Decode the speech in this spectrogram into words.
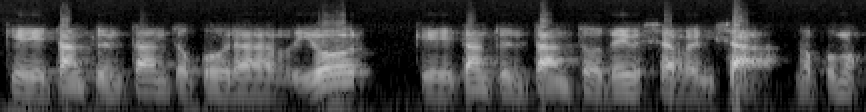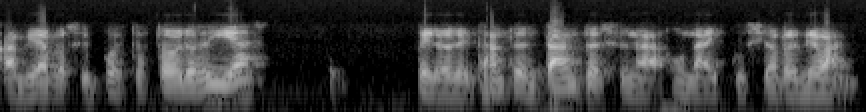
que de tanto en tanto cobra rigor, que de tanto en tanto debe ser revisada. No podemos cambiar los impuestos todos los días, pero de tanto en tanto es una, una discusión relevante.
